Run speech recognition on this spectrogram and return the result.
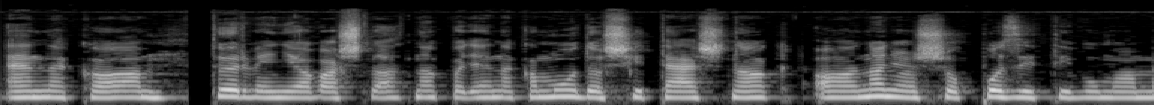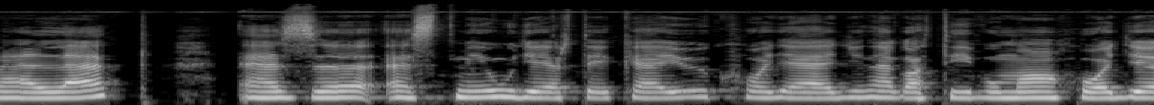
ennek a törvényjavaslatnak, vagy ennek a módosításnak a nagyon sok pozitívuma mellett ez, ezt mi úgy értékeljük, hogy egy negatívuma, hogy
